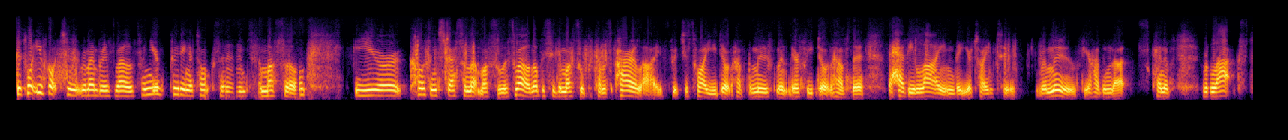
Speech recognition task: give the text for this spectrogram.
because what you've got to remember as well is when you're putting a toxin into a muscle, you're causing stress on that muscle as well. And obviously, the muscle becomes paralyzed, which is why you don't have the movement. Therefore, you don't have the, the heavy line that you're trying to remove. You're having that kind of relaxed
